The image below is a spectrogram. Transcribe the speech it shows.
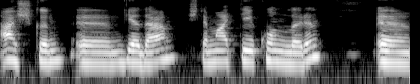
aşkın e, ya da işte maddi konuların e,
